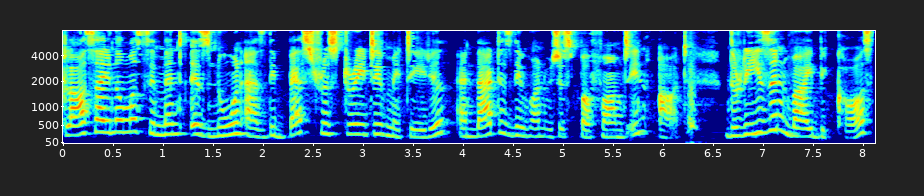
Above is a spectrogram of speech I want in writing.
glass ionomer cement is known as the best restorative material and that is the one which is performed in art. The reason why because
